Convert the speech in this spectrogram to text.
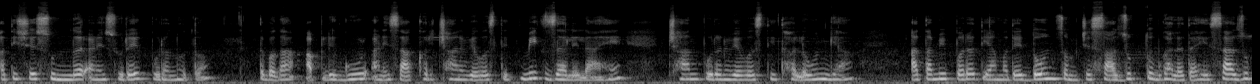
अतिशय सुंदर आणि सुरेख पुरण होतं. तर बघा आपले गूळ आणि साखर छान व्यवस्थित मिक्स झालेलं आहे. छान पुरण व्यवस्थित हलवून घ्या. आता मी परत यामध्ये दोन चमचे साजूक तूप घालत आहे. साजूक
